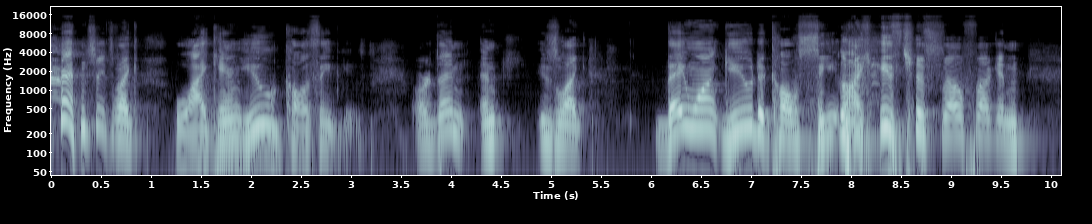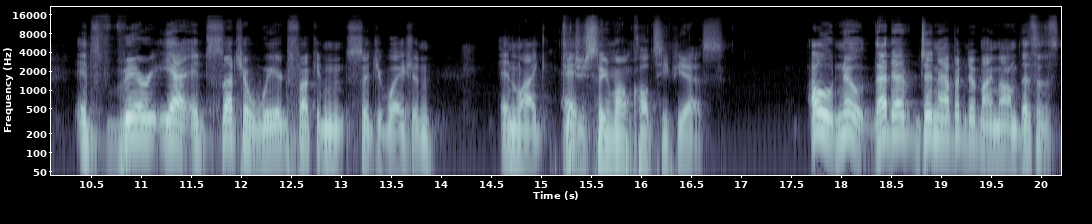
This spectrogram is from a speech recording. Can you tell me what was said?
and she's like, why can't you call CPS? Or then, and he's like, they want you to call C. Like he's just so fucking. It's very yeah. It's such a weird fucking situation, and like Did it- you say your mom called CPS? Oh no, that didn't happen to my mom. This is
